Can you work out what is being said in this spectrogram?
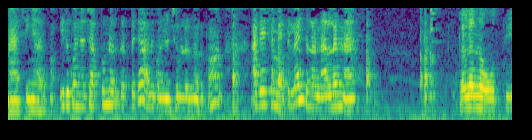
மேட்சிங்கா இருக்கும். இது கொஞ்சம் சப்புன்னு இருக்கிறதுக்கு அது கொஞ்சம் சுள்ளுன்னு இருக்கும். அதே சமயத்துல இதுல நல்லெண்ணெய் நல்லெண்ணெய் ஊற்றி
